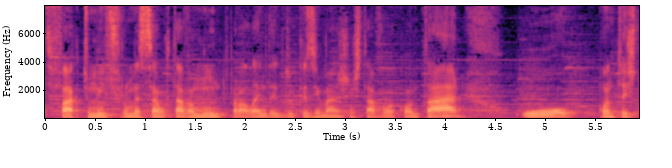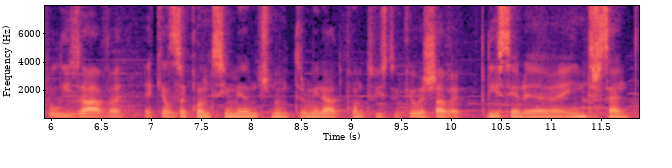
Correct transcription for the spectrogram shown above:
de facto uma informação que estava muito para além do que as imagens estavam a contar ou contextualizava aqueles acontecimentos num determinado ponto de vista que eu achava que podia ser uh, interessante.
